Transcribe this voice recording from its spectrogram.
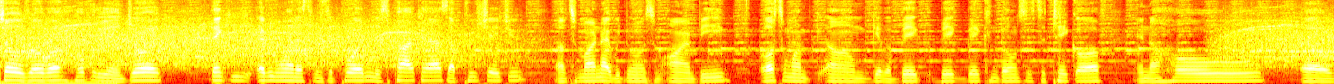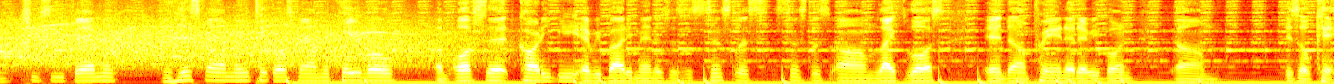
Show's over. Hopefully you enjoyed. Thank you everyone that's been supporting this podcast. I appreciate you. Um, tomorrow night we're doing some R&B. Also want to um, give a big, big, big condolences to Takeoff and the whole uh, QC family and his family, Takeoff's family, Quavo, um, Offset, Cardi B, everybody, man. This is a senseless, senseless um, life lost, and um, praying that everyone um, is okay.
